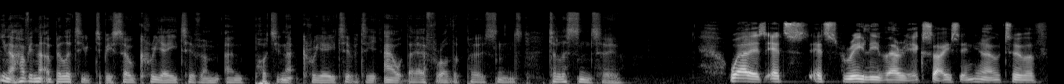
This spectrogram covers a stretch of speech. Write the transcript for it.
you know, having that ability to be so creative and, and putting that creativity out there for other persons to listen to. Well, it's it's it's really very exciting, you know, to have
